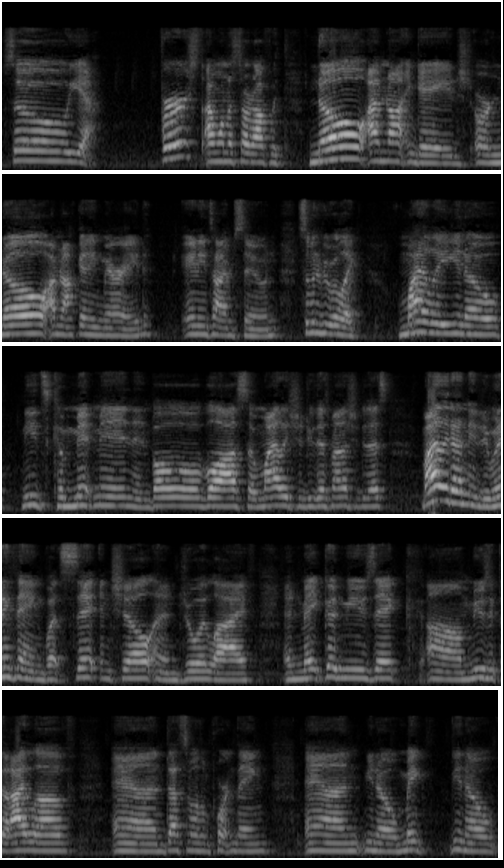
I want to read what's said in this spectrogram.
so yeah. First, I want to start off with no, I'm not engaged, or no, I'm not getting married anytime soon. So many people are like, Miley, you know, needs commitment and blah, blah, blah, blah, so Miley should do this, Miley should do this. Miley doesn't need to do anything but sit and chill and enjoy life and make good music, um, music that I love, and that's the most important thing. And, you know, make, you know,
